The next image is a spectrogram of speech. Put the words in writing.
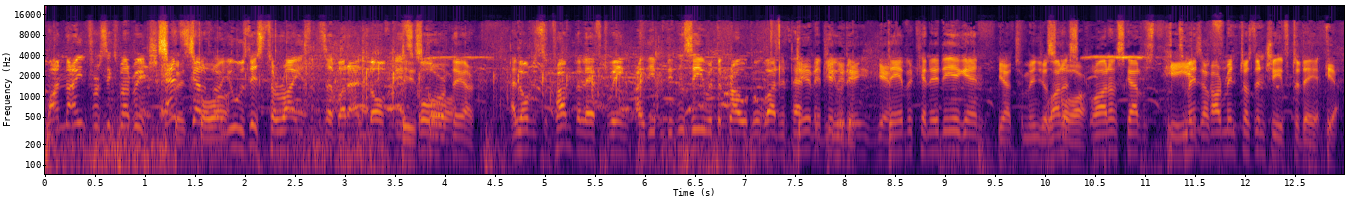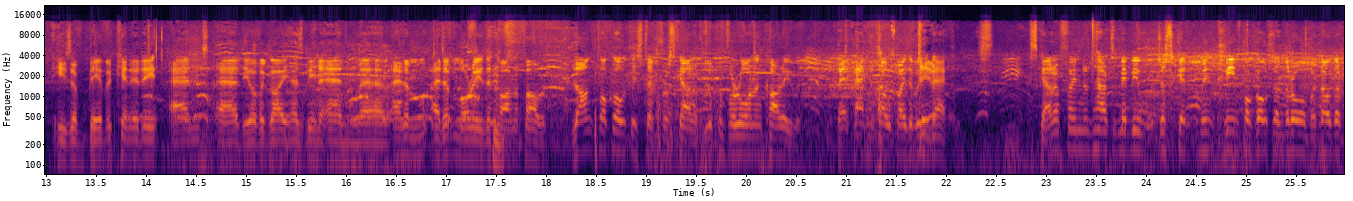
1 9 for Six Mile Bridge. Can Scariff use this to rise? A, but I love this His score score. there. I love this from the left wing. I even didn't see with the crowd who got it. Pat, David Kennedy again. David Kennedy again. yeah tremendous One of, score one of Scariff's He is a- tormentors in chief today. yeah he's a David Kennedy and uh, the other guy has been um, uh, Adam Adam Murray, the corner forward. Long puck out this time for Scariff, looking for Ronan Curry. Back, back out by the wing back. Scariff finding it hard to maybe just get clean puck out on their own, but now they're,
